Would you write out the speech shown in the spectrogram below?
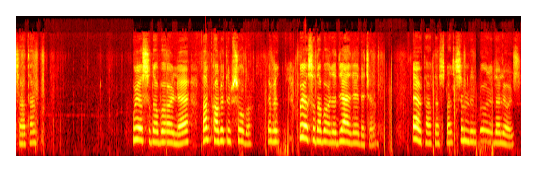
zaten. Burası da böyle. Lan tabletim şey oldu. Evet. Burası da böyle. Diğerleri geçelim. Evet arkadaşlar şimdi böyle dönüyoruz.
